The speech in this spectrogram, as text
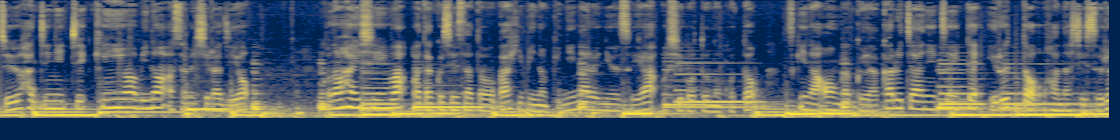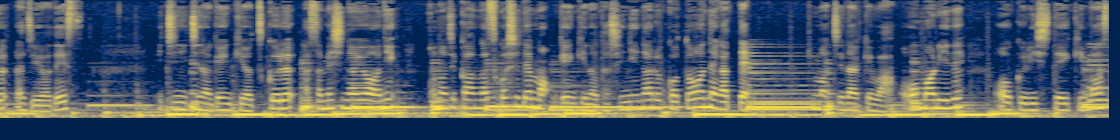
18日金曜日の朝飯ラジオ。この配信は私佐藤が日々の気になるニュースやお仕事のこと好きな音楽やカルチャーについてゆるっとお話しするラジオです。一日の元気を作る朝飯のようにこの時間が少しでも元気の足しになることを願って気持ちだけは大盛りでお送りしていきます。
